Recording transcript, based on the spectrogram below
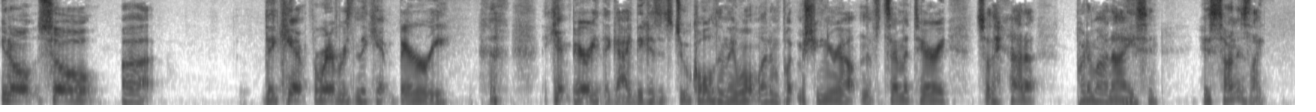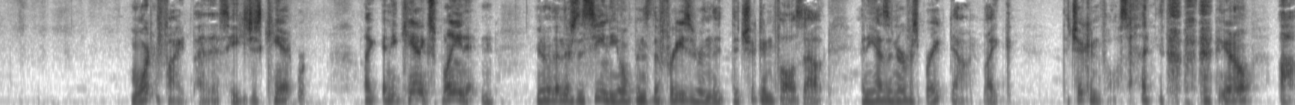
You know, so uh, they can't for whatever reason they can't bury. they can't bury the guy because it's too cold and they won't let him put machinery out in the cemetery. So they gotta put him on ice. And his son is like mortified by this. He just can't like, and he can't explain it. And you know, then there's the scene. He opens the freezer and the, the chicken falls out, and he has a nervous breakdown. Like the chicken falls out. you know, uh,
